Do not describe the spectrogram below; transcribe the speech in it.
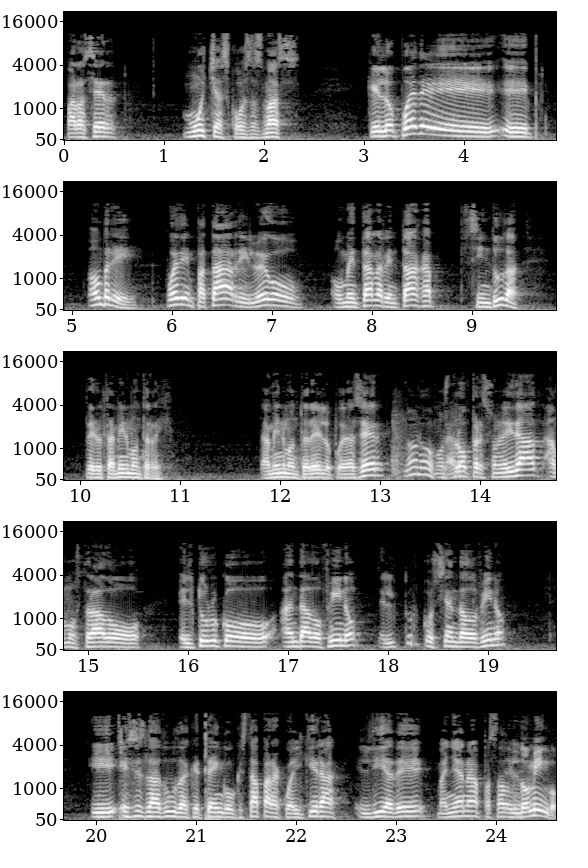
para hacer muchas cosas más. Que lo puede, eh, hombre, puede empatar y luego aumentar la ventaja, sin duda, pero también Monterrey. También Monterrey lo puede hacer. Mostró personalidad, ha mostrado el turco, han dado fino, el turco sí han dado fino. Y esa es la duda que tengo, que está para cualquiera el día de mañana, pasado. El domingo.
